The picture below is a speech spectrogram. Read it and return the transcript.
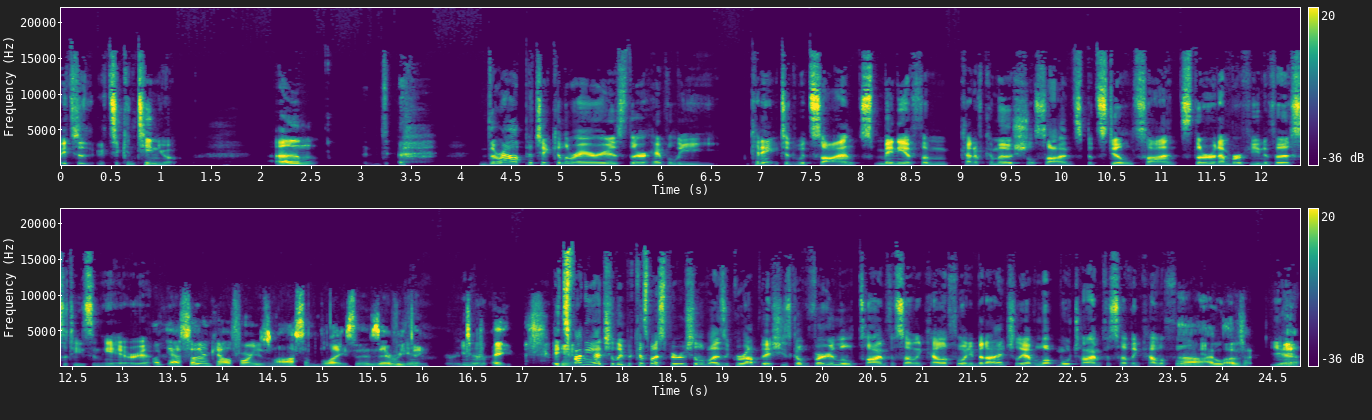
it's a it's a continuum. Um, there are particular areas that are heavily connected with science, many of them kind of commercial science, but still science. There are a number of universities in the area. Oh yeah, Southern California is an awesome place. There's everything. here. It's yeah. great. It's Yeah. funny actually because my spiritual advisor grew up there. She's got very little time for Southern California, but I actually have a lot more time for Southern Oh, California. I love it. yeah.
